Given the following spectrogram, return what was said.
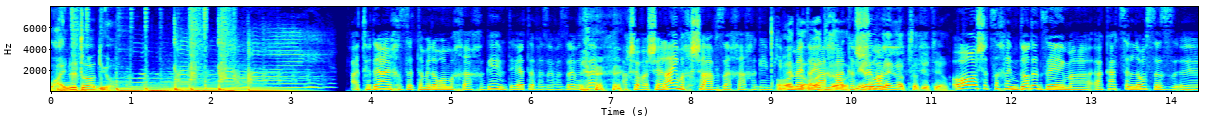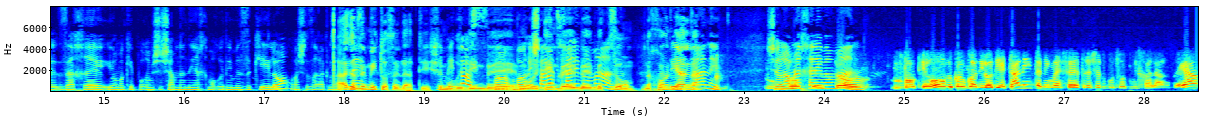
ויינט רדיו. אתה יודע איך זה תמיד אומרים אחרי החגים, דיאטה וזה וזה וזה. עכשיו, השאלה אם עכשיו זה אחרי החגים, כי עוד באמת לא, היה עוד לא, חג תני לנו ליהנות קצת יותר. או שצריך למדוד את זה עם ה-cuts and losses, אה, זה אחרי יום הכיפורים, ששם נניח מורידים איזה קילו, או שזה רק נוזלים. אגב, זה מיתוס לדעתי. שמורידים. בצום. נכון, יאללה. הדיאטנית. שלום לחלי ממן. בוקר אור, וקודם כל אני לא דיאטנית, אני מייסדת רשת קבוצות תמיכה להרזיה,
